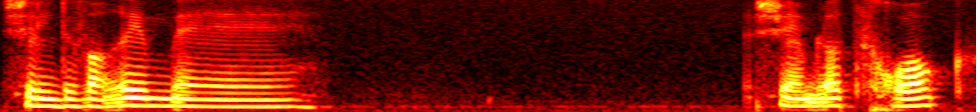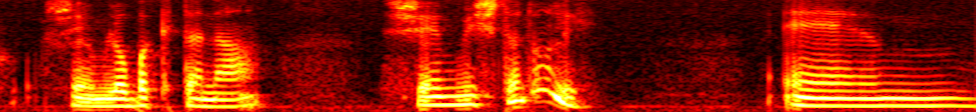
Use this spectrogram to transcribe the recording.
של דברים אה, שהם לא צחוק, שהם לא בקטנה, שהם השתנו לי. אמ,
